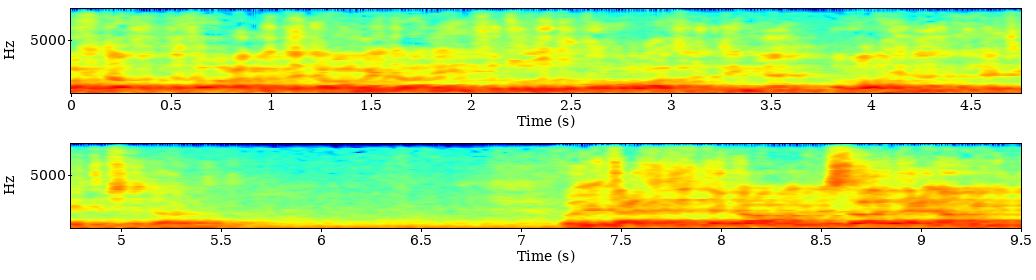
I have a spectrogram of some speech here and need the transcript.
وأحداث التفاعل والتكامل الميداني في ظل التطورات الاقليميه الراهنة التي تشهدها المنطقة. ولتعزيز التكامل رسالة إعلامية.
